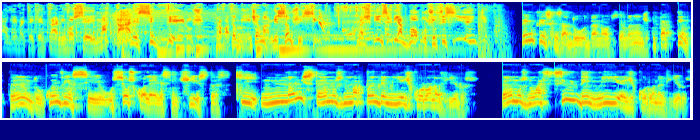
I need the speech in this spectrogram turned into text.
Alguém vai ter que entrar em você e matar esse vírus. Provavelmente é uma missão suicida, mas que seria bobo o suficiente para tem um pesquisador da Nova Zelândia que está tentando convencer os seus colegas cientistas que não estamos numa pandemia de coronavírus. estamos numa sindemia de coronavírus.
